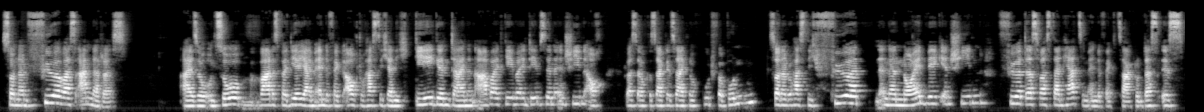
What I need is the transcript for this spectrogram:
sondern für was anderes. Also, und so war das bei dir ja im Endeffekt auch. Du hast dich ja nicht gegen deinen Arbeitgeber in dem Sinne entschieden. Auch, du hast ja auch gesagt, ihr seid noch gut verbunden, sondern du hast dich für einen neuen Weg entschieden, für das, was dein Herz im Endeffekt sagt. Und das ist,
